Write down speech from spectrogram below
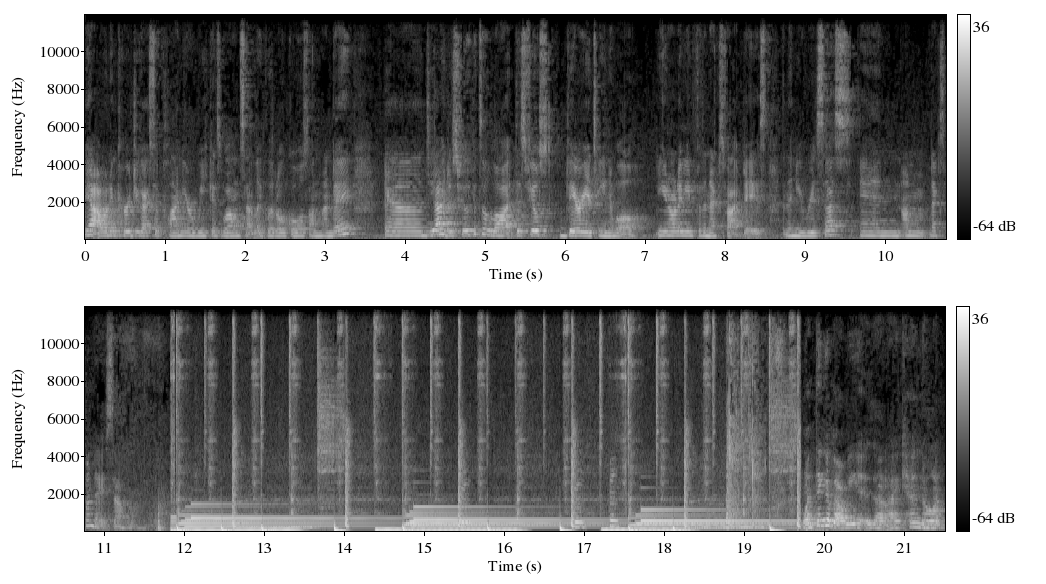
yeah, I would encourage you guys to plan your week as well and set like little goals on Monday. And yeah, I just feel like it's a lot. This feels very attainable. You know what I mean? For the next five days. And then you reassess in on next Monday, so. About me is that I cannot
